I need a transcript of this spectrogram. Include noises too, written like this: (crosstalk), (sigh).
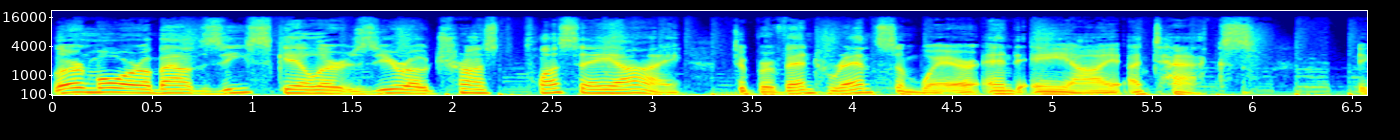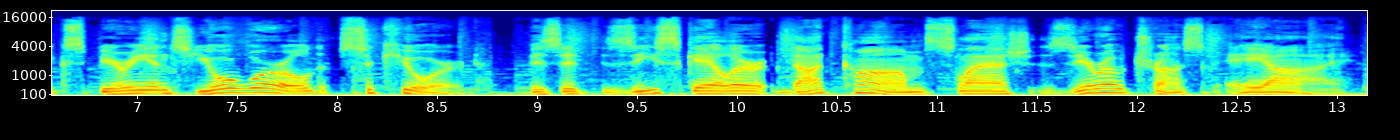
Learn more about Zscaler Zero Trust Plus AI to prevent ransomware and AI attacks. Experience your world secured. Visit zscaler.com slash zero trust AI.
